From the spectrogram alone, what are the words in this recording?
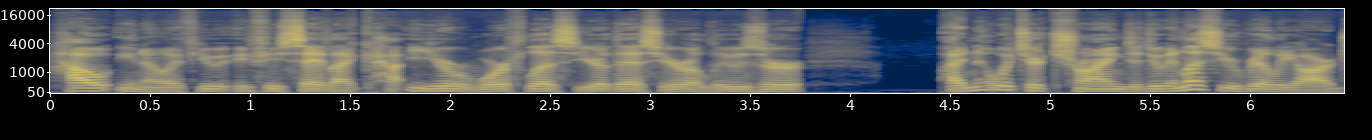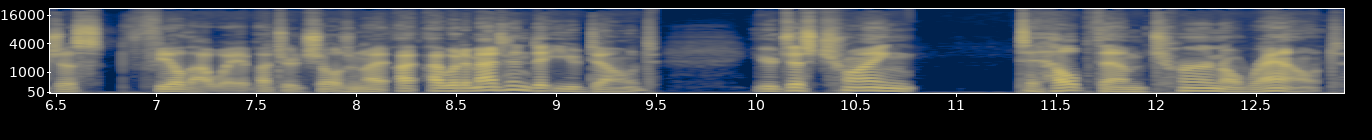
How you know if you if you say like you're worthless, you're this, you're a loser. I know what you're trying to do, unless you really are just feel that way about your children. I, I would imagine that you don't. You're just trying to help them turn around.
